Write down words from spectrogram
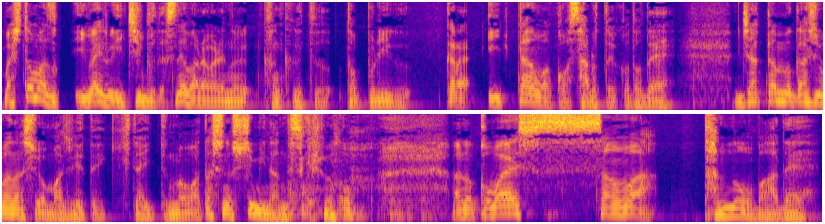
まあひとまず、いわゆる一部ですね、我々の感覚というとトップリーグから一旦はこう去るということで、若干昔話を交えて聞きたいっていうのは私の趣味なんですけれども、あの、小林さんはターンオーバーで、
